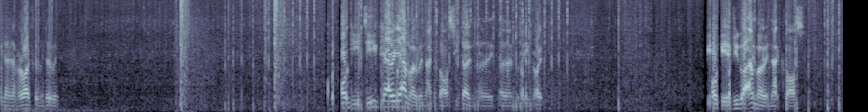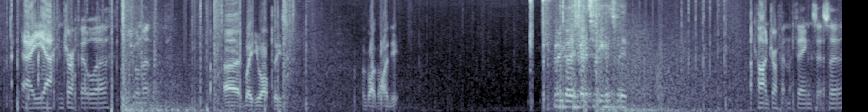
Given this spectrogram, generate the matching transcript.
We don't have a rifleman, do we? Oggy, do you carry ammo in that class? You don't, I I don't believe, right? Oggy, have you got ammo in that class? Uh, yeah, I can drop it. Uh, do you want it? Uh, where you are, please. I'm right behind you. Right, guys, get to me, get to me. I can't drop it in the things, so it's uh,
